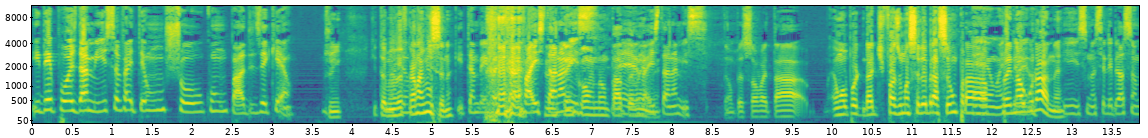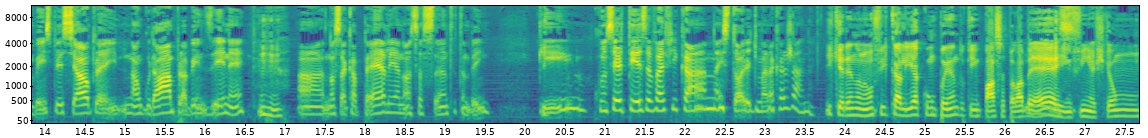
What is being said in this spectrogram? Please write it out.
E depois da missa vai ter um show com o padre Ezequiel. Sim. Que também então, vai ficar na missa, né? Que também vai, ficar, vai estar na missa. como não tá é, também. Vai né? estar na missa. Então o pessoal vai estar. Tá... É uma oportunidade de fazer uma celebração para é inaugurar, né? Isso, uma celebração bem especial para inaugurar, para benzer, né? Uhum. A nossa capela e a nossa santa também. que com certeza vai ficar na história de Maracajá, né? E querendo ou não, fica ali acompanhando quem passa pela BR, Isso. enfim, acho que é um...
